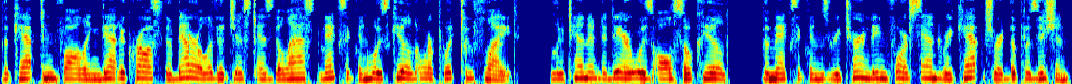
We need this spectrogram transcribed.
the captain falling dead across the barrel of it just as the last Mexican was killed or put to flight. Lieutenant Adair was also killed. The Mexicans returned in force and recaptured the position.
